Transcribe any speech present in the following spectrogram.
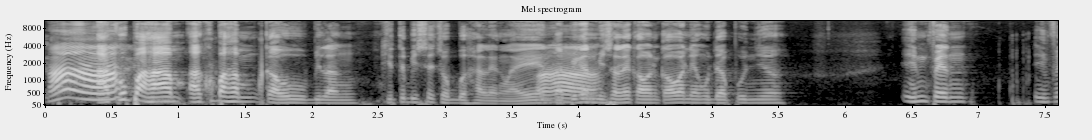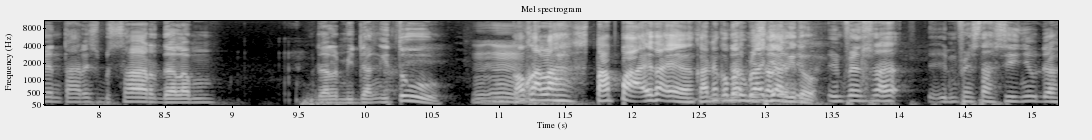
Ah, Aku paham, aku paham kau bilang kita bisa coba hal yang lain. Ah. Tapi kan misalnya kawan-kawan yang udah punya invent inventaris besar dalam dalam bidang itu. kau kalah tapak ya tak ya, karena kau baru Nggak, belajar gitu. in- investa- investasinya udah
